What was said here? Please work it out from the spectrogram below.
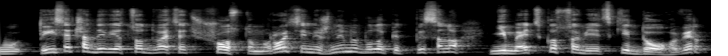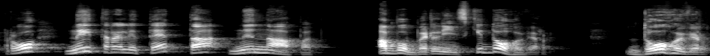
У 1926 році між ними було підписано німецько-совєтський договір про нейтралітет та ненапад або Берлінський договір. Договір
